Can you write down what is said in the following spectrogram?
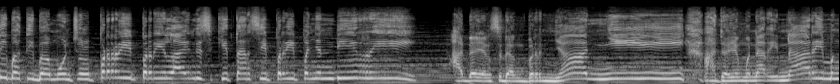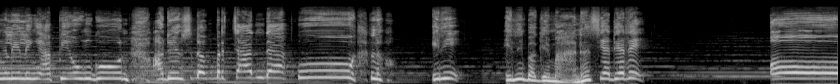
tiba-tiba muncul peri-peri lain di sekitar si peri penyendiri. Ada yang sedang bernyanyi, ada yang menari-nari mengelilingi api unggun, ada yang sedang bercanda. Uh, loh, ini ini bagaimana sih adik-adik? Oh,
